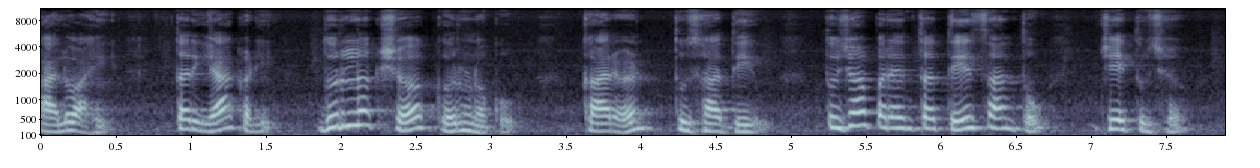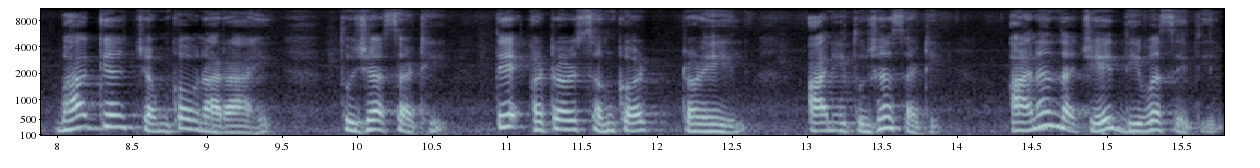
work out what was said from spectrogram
आलो आहे. तर याकडे दुर्लक्ष करू नको. कारण तुझा देव तुझ्यापर्यंत तेच आणतो जे तुझं भाग्य चमकवणारा आहे. तुझ्यासाठी ते अटळ संकट टळेल आणि तुझ्यासाठी आनंदाचे दिवस येतील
